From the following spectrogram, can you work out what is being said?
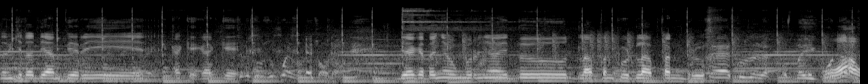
Dan kita dihampiri kakek-kakek. Dia katanya umurnya itu 88 bro. Wow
